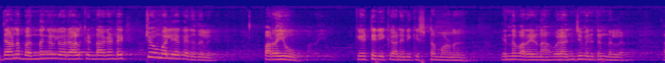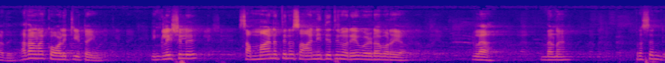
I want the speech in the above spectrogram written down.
ഇതാണ് ബന്ധങ്ങളിൽ ഒരാൾക്ക് ഉണ്ടാകേണ്ട ഏറ്റവും വലിയ കരുതൽ പറയൂ കേട്ടിരിക്കാൻ എനിക്കിഷ്ടമാണ് എന്ന് പറയണ ഒരു അഞ്ച് മിനിറ്റ് ഉണ്ടല്ലോ അത്. അതാണ് ആ ക്വാളിറ്റി ടൈം ഇംഗ്ലീഷിൽ സമ്മാനത്തിനും സാന്നിധ്യത്തിനും ഒരേ വേർഡാ പറയാ. അല്ല? എന്താണ്? പ്രസന്റ്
